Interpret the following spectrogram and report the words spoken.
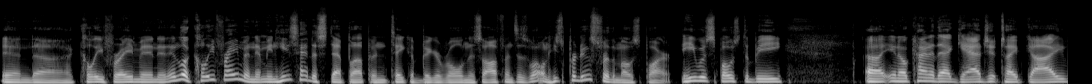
and uh, Kalif Raymond. And, and look, Kalif Raymond, I mean, he's had to step up and take a bigger role in this offense as well. And he's produced for the most part. He was supposed to be, uh, you know, kind of that gadget type guy,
